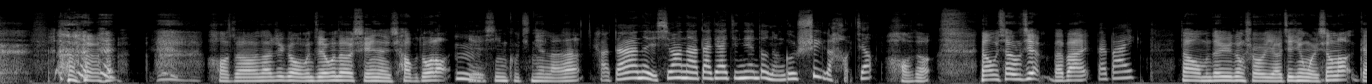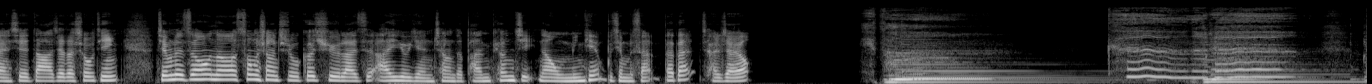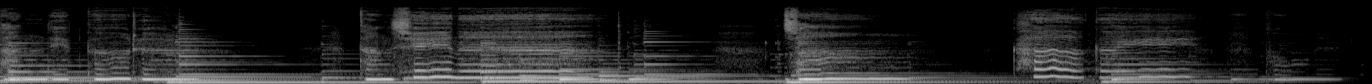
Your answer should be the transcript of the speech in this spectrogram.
好的，那这个我们节目的时间也差不多了，嗯也辛苦今天兰兰。好的，那也希望呢大家今天都能够睡个好觉。好的，那我们下周见，拜拜。拜拜。 那我们的运动手也要接近尾声了，感谢大家的收听。节目的最后呢，送上这首歌曲，来自 IU 演唱的《盘편지》。那我们明天不见不散，拜拜，加油加油！ 이번 그날의 반딧불을 당신의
